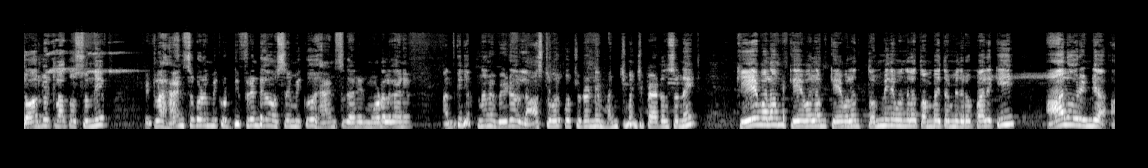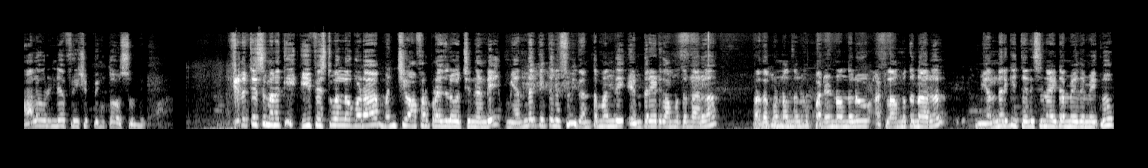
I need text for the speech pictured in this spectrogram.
జార్జెట్ క్లాత్ వస్తుంది. ఇట్లా హ్యాండ్స్ కూడా మీకు డిఫరెంట్గా వస్తాయి మీకు హ్యాండ్స్ కానీ మోడల్ కానీ అందుకే చెప్తున్నాను వీడియో లాస్ట్ వరకు చూడండి మంచి మంచి ప్యాటర్న్స్ ఉన్నాయి. కేవలం కేవలం కేవలం తొమ్మిది వందల తొంభై తొమ్మిది రూపాయలకి all over India all over India free షిప్పింగ్తో వస్తుంది. ఇది వచ్చేసి మనకి ఈ ఫెస్టివల్లో కూడా మంచి ఆఫర్ ప్రైస్లో వచ్చిందండి. మీ అందరికీ తెలుసు ఇది ఎంతమంది ఎంత రేటు అమ్ముతున్నారు? పదకొండు వందలు పన్నెండు వందలు అట్లా అమ్ముతున్నారు. మీ అందరికీ తెలిసిన ఐటమ్ మీద మీకు?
